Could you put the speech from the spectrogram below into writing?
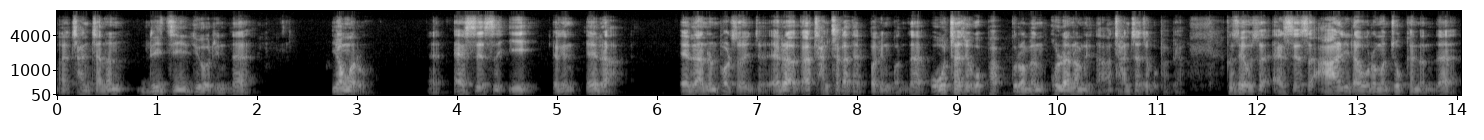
아, 잔차는 리지듀얼인데 영어로 SSE 여긴 에라 에라는 벌써 이제 에라가 잔차가 돼버린 건데 5차 제곱합 그러면 곤란합니다. 잔차 제곱합이야. 그래서 여기서 SSR이라고 그러면 좋겠는데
